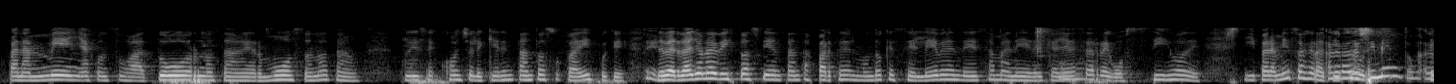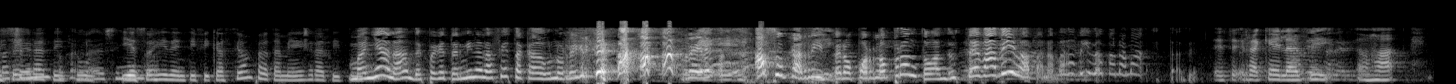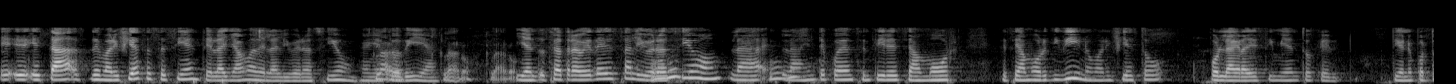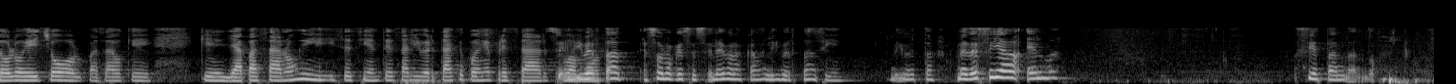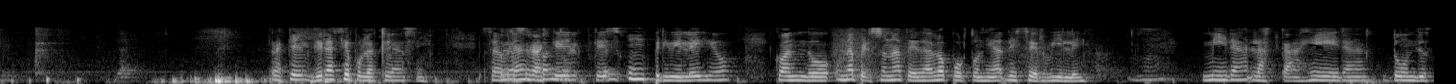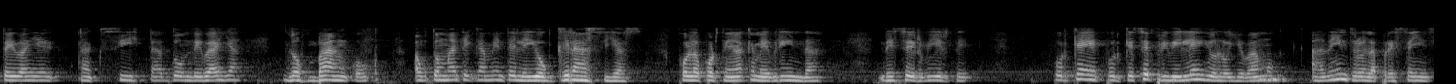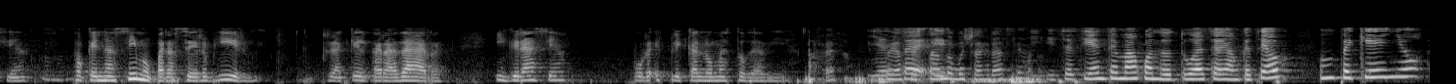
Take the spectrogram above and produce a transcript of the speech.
panameñas con sus adornos tan hermosos, ¿no? Tan, tú dices, concho, le quieren tanto a su país, porque de verdad yo no he visto así en tantas partes del mundo que celebren de esa manera y que haya ese regocijo de... Y para mí eso es gratitud. Agradecimiento, Eso es gratitud. Y eso es identificación, pero también es gratitud. Mañana, después que termine la fiesta, cada uno regresa, eh, a su carril, pero por lo pronto, donde usted va, viva Panamá, viva Panamá. Este, Raquel, así, ajá, está de manifiesto se siente la llama de la liberación en estos días. Claro, claro. Y entonces a través de esa liberación la, la gente puede sentir ese amor, ese amor divino manifiesto por el agradecimiento que tiene por todos los hechos o pasados que, que ya pasaron y, se siente esa libertad que pueden expresar su amor. Libertad, eso es lo que se celebra acá, libertad. Sí. Libertad. Me decía Elma, sí están dando. Raquel, gracias por la clase. Sabrás, Raquel, que es un privilegio cuando una persona te da la oportunidad de servirle. Mira las cajeras, donde usted vaya el taxista, donde vaya los bancos, automáticamente le digo gracias por la oportunidad que me brinda de servirte. ¿Por qué? Porque ese privilegio lo llevamos adentro de la presencia, porque nacimos para servir, Raquel, para dar. Y gracias por explicarlo más todavía. Y Estoy aceptando, muchas gracias. Y, se siente más cuando tú haces, aunque sea un pequeño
